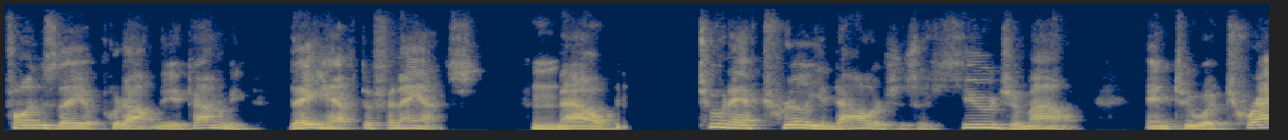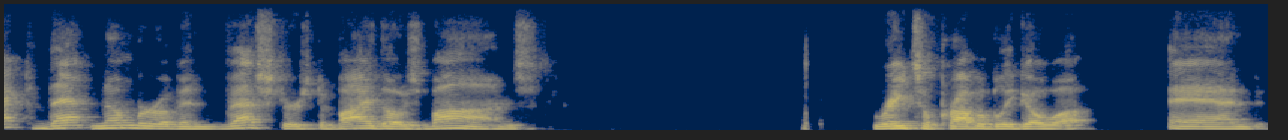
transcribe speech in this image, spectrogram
funds they have put out in the economy. They have to finance. Hmm. Now, two and a half trillion dollars is a huge amount. And to attract that number of investors to buy those bonds, rates will probably go up. And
